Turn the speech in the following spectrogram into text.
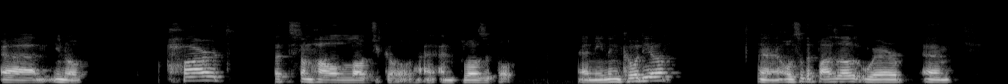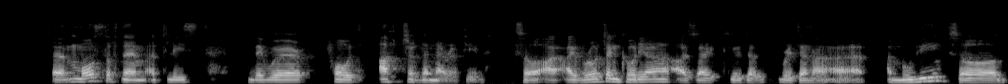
um, you know, hard but somehow logical and, and plausible. And in Encodya, uh, also the puzzle were um, uh, most of them, at least, they were fought after the narrative. So I, I wrote Encodya as I could have written a, a movie. So,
